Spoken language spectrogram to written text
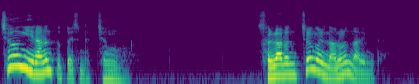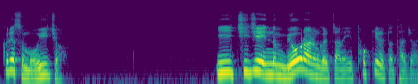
정이라는 뜻도 있습니다. 정. 설날은 정을 나누는 날입니다. 그래서 모이죠. 이 지지에 있는 묘라는 글자는 이 토끼를 뜻하죠.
